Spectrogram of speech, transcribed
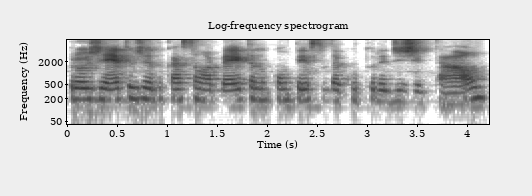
projetos de educação aberta no contexto da cultura digital.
